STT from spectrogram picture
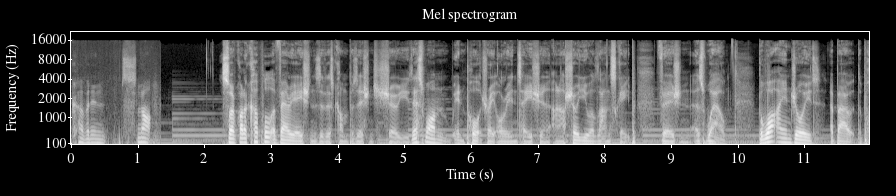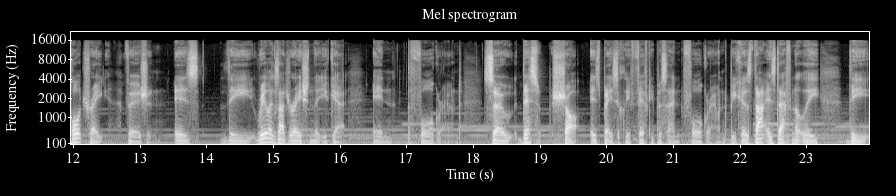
covered in snot so I've got a couple of variations of this composition to show you. This one in portrait orientation and I'll show you a landscape version as well. But what I enjoyed about the portrait version is the real exaggeration that you get in the foreground. So this shot is basically 50% foreground because that is definitely the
